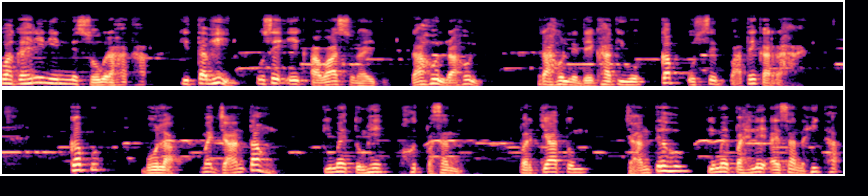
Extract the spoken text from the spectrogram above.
वह गहरी नींद में सो रहा था कि तभी उसे एक आवाज़ सुनाई दी, राहुल राहुल। राहुल ने देखा कि वो कप उससे बातें कर रहा है। कप बोला, मैं जानता हूँ कि मैं तुम्हें बहुत पसंद हूँ, पर क्या तुम जानते हो कि मैं पहले ऐसा नहीं था?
